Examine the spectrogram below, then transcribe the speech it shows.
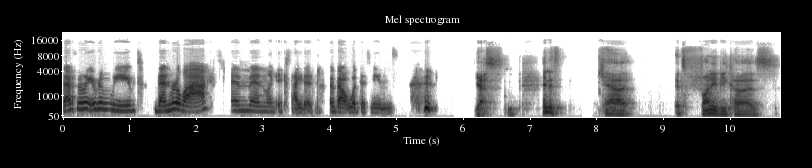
definitely relieved, then relaxed, and then like excited about what this means. yes. And it's, yeah, it's funny because,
